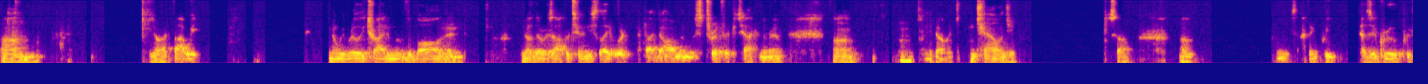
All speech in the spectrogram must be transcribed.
Um, you know, I thought we, you know, we really tried to move the ball, and then, you know, there was opportunities late where I thought Donovan was terrific attacking the rim. Um, you know, and challenging. So, um, I think we, as a group, we,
